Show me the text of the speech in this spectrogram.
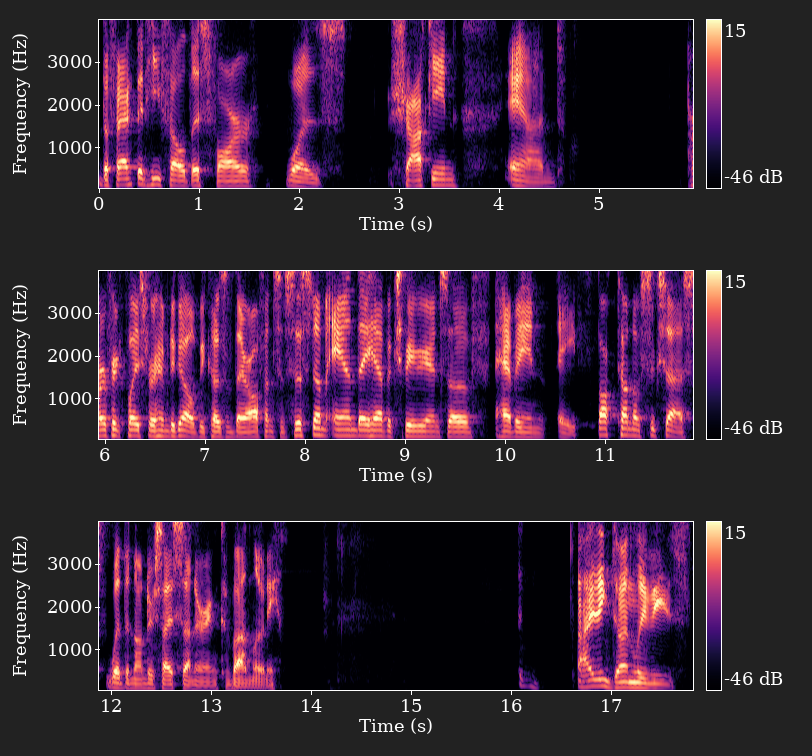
The fact that he fell this far was shocking. And perfect place for him to go because of their offensive system, and they have experience of having a fuck ton of success with an undersized center in Kevon Looney. I think Dunleavy's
